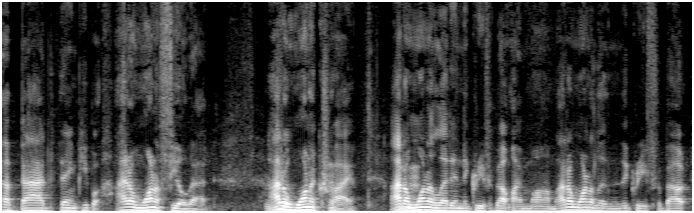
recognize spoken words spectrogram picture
a bad thing people i don't want to feel that Mm-hmm. I don't want to cry. I don't mm-hmm. want to let in the grief about my mom. I don't want to let in the grief about.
